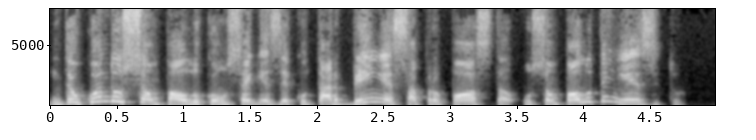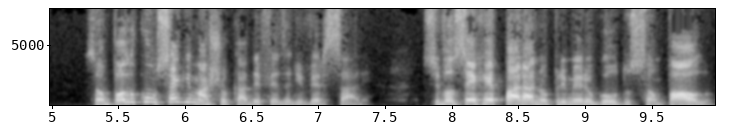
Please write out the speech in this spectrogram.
Então, quando o São Paulo consegue executar bem essa proposta, o São Paulo tem êxito. São Paulo consegue machucar a defesa adversária. Se você reparar no primeiro gol do São Paulo,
